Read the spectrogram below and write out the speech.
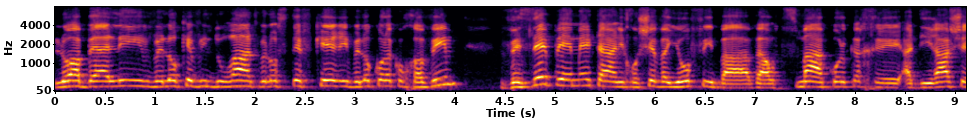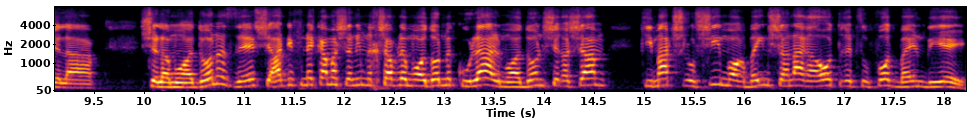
לא הבעלים ולא קווין דורנט ולא סטף קרי ולא כל הכוכבים. וזה באמת, אני חושב, היופי והעוצמה הכל כך אה, אדירה של, ה, של המועדון הזה, שעד לפני כמה שנים נחשב למועדון מקולל, מועדון שרשם כמעט 30 או 40 שנה רעות רצופות ב-NBA.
